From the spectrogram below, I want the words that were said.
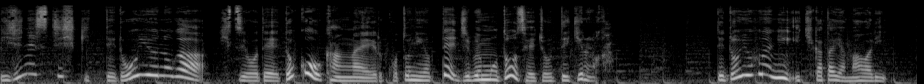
ビジネス知識ってどういうのが必要でどこを考えることによって自分もどう成長できるのか。でどういうふうに生き方や周り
